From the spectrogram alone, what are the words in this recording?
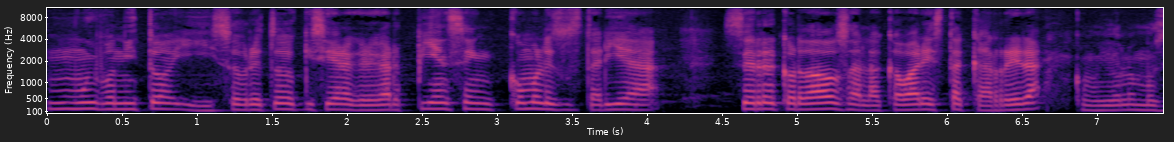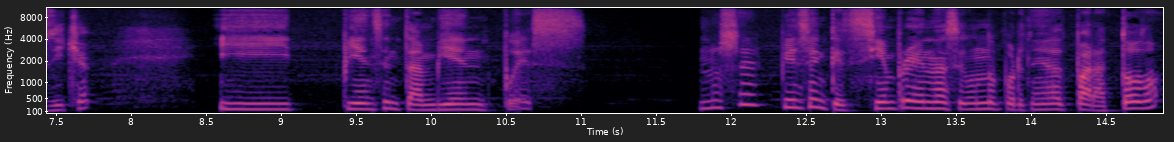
muy bonito y sobre todo quisiera agregar, piensen cómo les gustaría ser recordados al acabar esta carrera, como ya lo hemos dicho, y piensen también, pues, no sé, piensen que siempre hay una segunda oportunidad para todo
